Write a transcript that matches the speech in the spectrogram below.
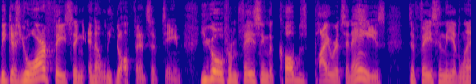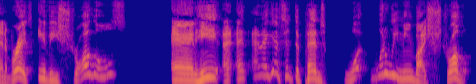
because you are facing an elite offensive team. You go from facing the Cubs, Pirates, and A's to facing the Atlanta Braves. If he struggles, and he and, and I guess it depends. What what do we mean by struggle?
